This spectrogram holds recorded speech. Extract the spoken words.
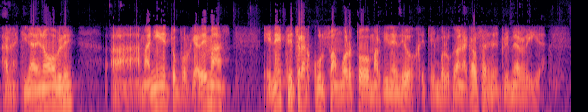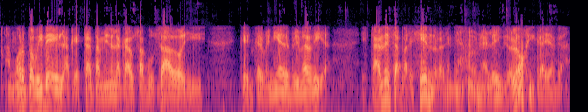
Anastina de Noble, a Mañeto, porque además en este transcurso ha muerto Martínez de que está involucrado en la causa desde el primer día. Ha muerto Videla, que está también en la causa acusado y que intervenía desde el primer día. Están desapareciendo la gente una ley biológica y acá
